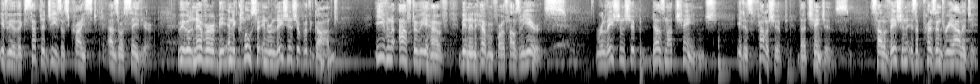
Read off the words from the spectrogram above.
if we have accepted Jesus Christ as our Savior. We will never be any closer in relationship with God, even after we have been in heaven for a thousand years. Relationship does not change it is fellowship that changes. Salvation is a present reality.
